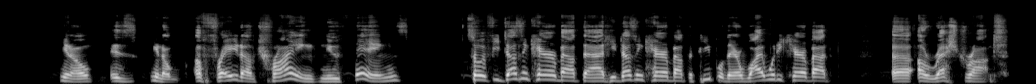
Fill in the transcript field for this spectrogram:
you know, is, you know, afraid of trying new things. So if he doesn't care about that, he doesn't care about the people there. Why would he care about uh, a restaurant,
